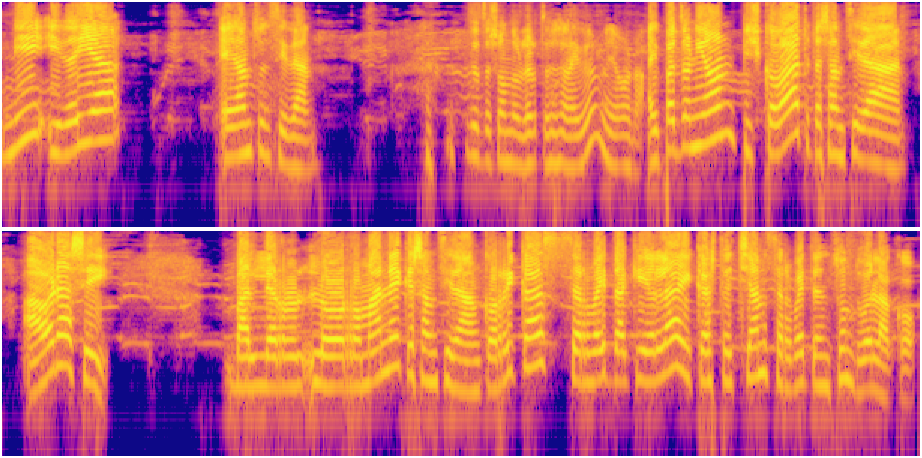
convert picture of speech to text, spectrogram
Ni ideia erantzun zidan. Ez dut oso ondo ulertu esan nahi duen, baina, bueno, aipatu nion pixko bat eta esan zidan, ahora sí. Ba, lo romanek esan zidan, korrikaz zerbait dakiela ikastetxean zerbait entzun duelako.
